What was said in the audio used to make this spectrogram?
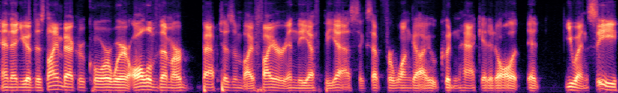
and then you have this linebacker core where all of them are baptism by fire in the FBS, except for one guy who couldn't hack it at all at, at UNC,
